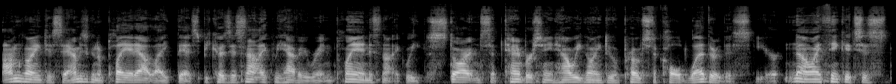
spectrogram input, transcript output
I'm going to say, I'm just going to play it out like this because it's not like we have a written plan. It's not like we start in September saying, how are we going to approach the cold weather this year? No, I think it's just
